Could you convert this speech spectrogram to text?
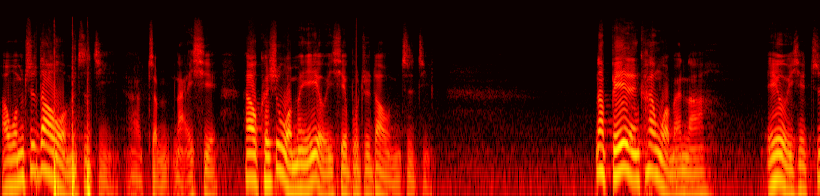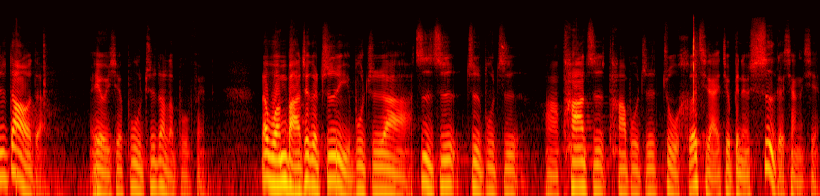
啊，我们知道我们自己啊，怎哪一些？啊，可是我们也有一些不知道我们自己。那别人看我们呢，也有一些知道的，也有一些不知道的部分。那我们把这个知与不知啊，自知自不知啊，他知他不知组合起来，就变成四个象限。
